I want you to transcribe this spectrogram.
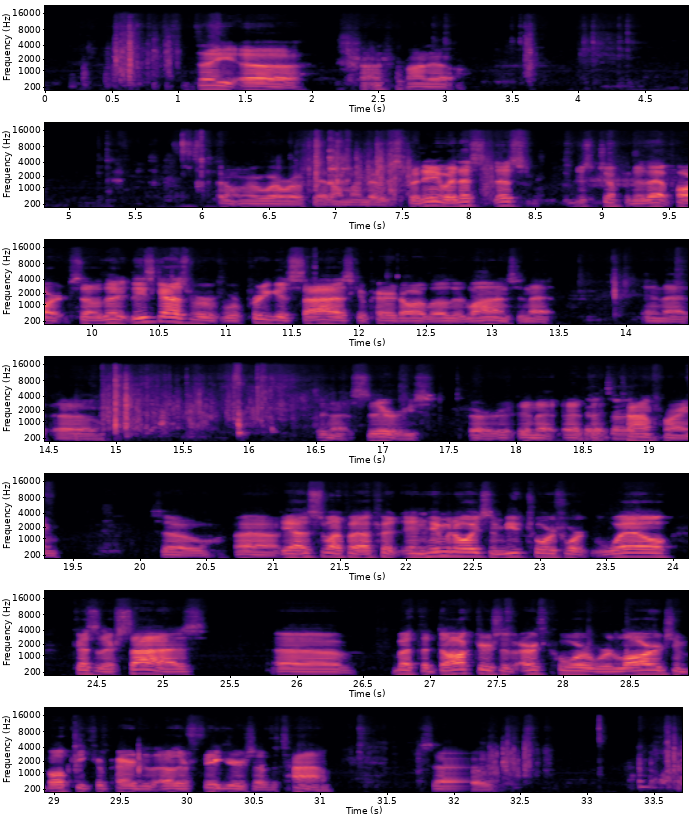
they uh trying to find out i don't remember where i wrote that on my notes but anyway that's that's just jumping to that part so they, these guys were, were pretty good size compared to all the other lines in that in that uh in that series or in that at That time frame. So uh, yeah, this is what I put. I put Inhumanoids and mutors work well because of their size, uh, but the doctors of Earth Corps were large and bulky compared to the other figures of the time. So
